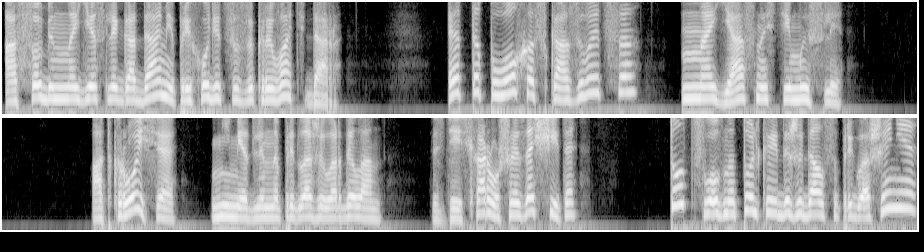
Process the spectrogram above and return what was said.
Особенно если годами приходится закрывать дар. Это плохо сказывается на ясности мысли — «Откройся!» — немедленно предложил Арделан. «Здесь хорошая защита». Тот, словно только и дожидался приглашения,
